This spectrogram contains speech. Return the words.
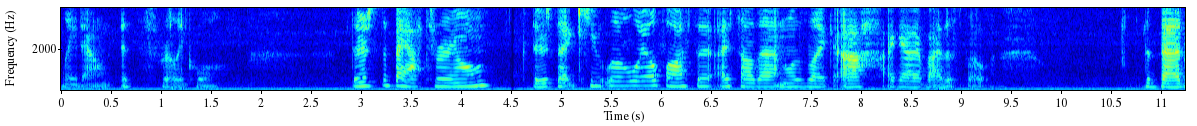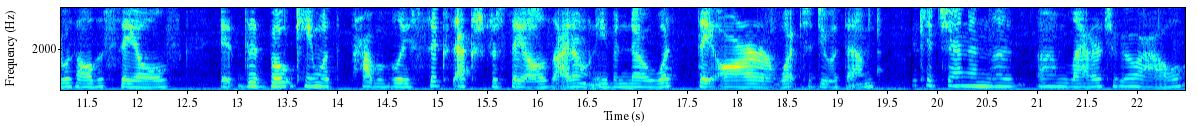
lay down. It's really cool. There's the bathroom. There's that cute little whale faucet. I saw that and was like, ah, I gotta buy this boat. The bed with all the sails. It, the boat came with probably six extra sails. I don't even know what they are or what to do with them the kitchen and the um, ladder to go out.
